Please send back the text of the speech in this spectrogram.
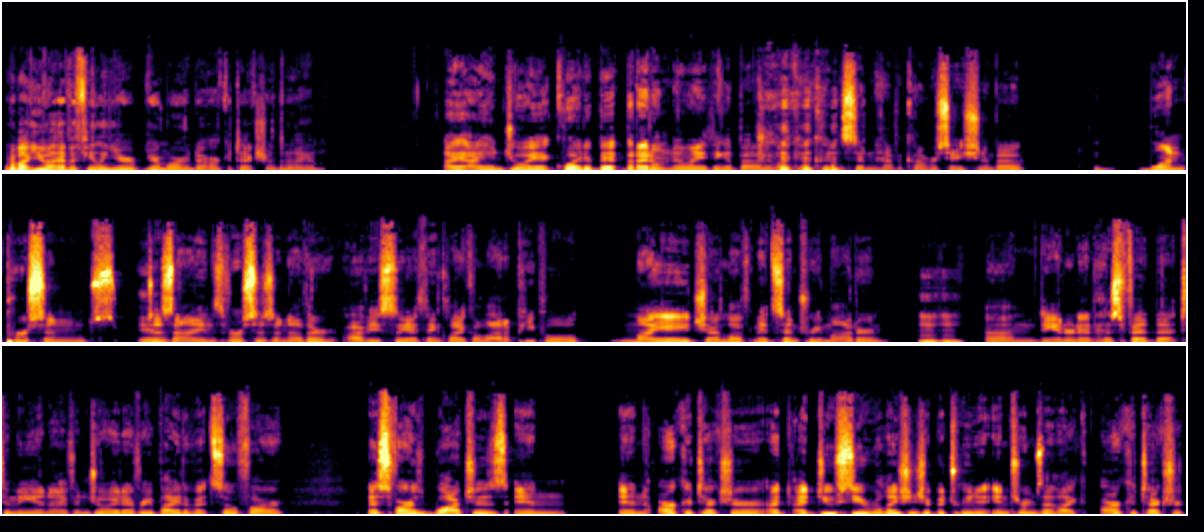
What about you? I have a feeling you're you're more into architecture than I am. I, I enjoy it quite a bit, but I don't know anything about it. Like I couldn't sit and have a conversation about one person's Yeah. designs versus another. Obviously, I think like a lot of people my age, I love mid-century modern. Mm-hmm. Um, the internet has fed that to me, and I've enjoyed every bite of it so far. As far as watches and and architecture, I, I do see a relationship between it in terms that like architecture,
